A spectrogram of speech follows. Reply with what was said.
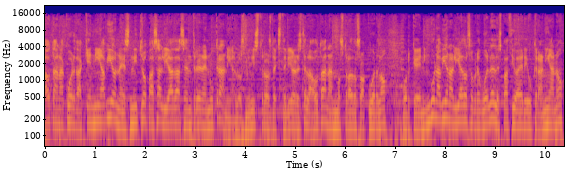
La OTAN acuerda que ni aviones ni tropas aliadas entren en Ucrania. Los ministros de Exteriores de la OTAN han mostrado su acuerdo porque ningún avión aliado sobrevuele el espacio aéreo ucraniano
